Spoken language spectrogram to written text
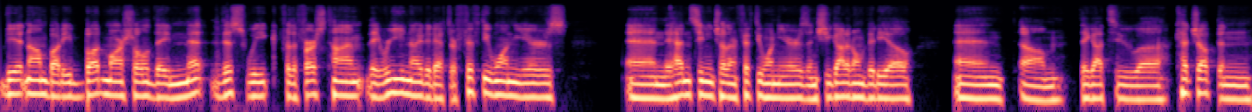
Vietnam buddy Bud Marshall they met this week for the first time. They reunited after 51 years, and they hadn't seen each other in 51 years. And she got it on video, and um, they got to uh, catch up. and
